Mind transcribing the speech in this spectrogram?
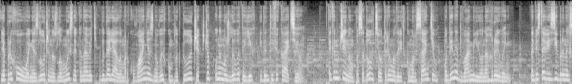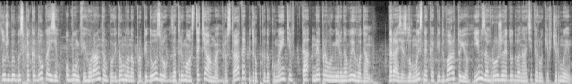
Для приховування злочину зловмисника навіть видаляли маркування з нових комплектуючих, щоб унеможливити їх ідентифікацію. Таким чином, посадовці отримали від комерсантів 1,2 мільйона гривень. На підставі зібраних службою безпеки доказів обом фігурантам повідомлено про підозру за трьома статтями: розтрата, підробка документів та неправомірна вигода. Наразі зловмисника під вартою їм загрожує до 12 років тюрми.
